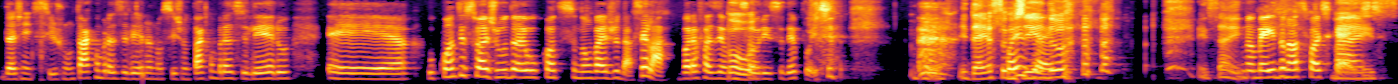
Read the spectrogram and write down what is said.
da gente se juntar com brasileiro, não se juntar com brasileiro, é, o quanto isso ajuda, o quanto isso não vai ajudar. Sei lá, bora fazer um Boa. sobre isso depois. Ideia é. surgindo. Isso aí. No meio do nosso podcast. Mas,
